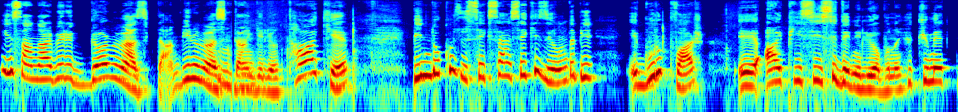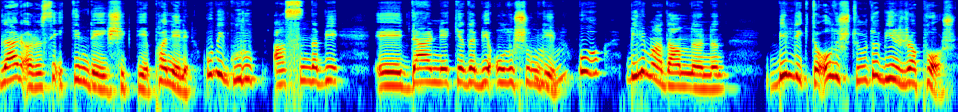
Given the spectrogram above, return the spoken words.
insanlar böyle görmemezlikten, bilmemezlikten geliyor. Ta ki 1988 yılında bir e, grup var. E, IPCC deniliyor buna. Hükümetler Arası İklim Değişikliği Paneli. Bu bir grup aslında bir e, dernek ya da bir oluşum değil. Bu bilim adamlarının birlikte oluşturduğu bir rapor.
